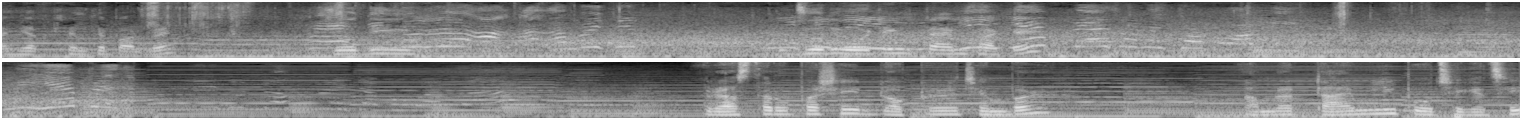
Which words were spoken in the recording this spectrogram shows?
আহিয়াত খেলতে পারবে। যদি যদি ওয়েটিং টাইম থাকে রাস্তার উপাশেই ডক্টরের চেম্বার আমরা টাইমলি পৌঁছে গেছি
